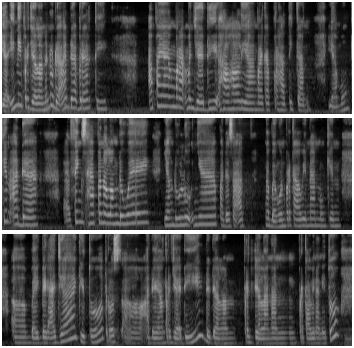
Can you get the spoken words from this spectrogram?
Ya ini perjalanan udah ada berarti. Apa yang menjadi hal-hal yang mereka perhatikan? Ya mungkin ada, eee, things happen along the way yang dulunya pada saat ngebangun perkawinan mungkin, eee, baik-baik aja gitu, terus, eee, ada yang terjadi di dalam perjalanan perkawinan itu, Hmm.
